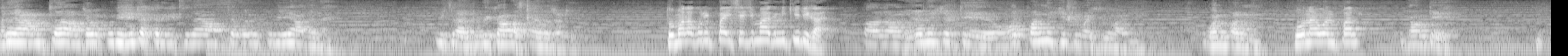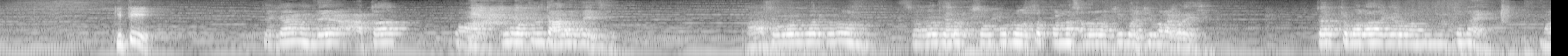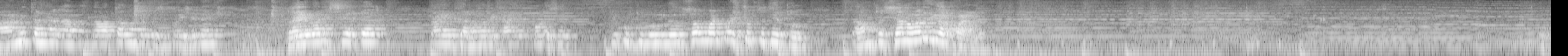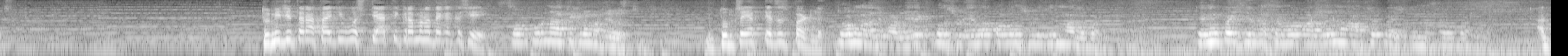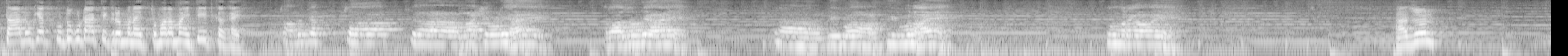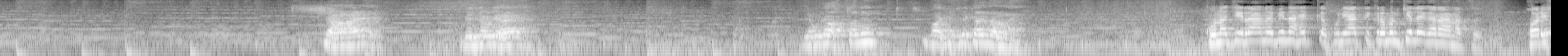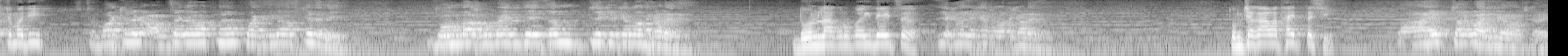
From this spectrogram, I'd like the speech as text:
तरी आमचं आमच्याकडे कुणीही टक्कर घेतली नाही आमच्यापर्यंत कुणीही आलं नाही. विचारायचं विकाव असल्यासाठी तुम्हाला कोणी पैशाची मागणी केली का? हे नाही केली ते वनपालनी केली पैसे मागणी. वनपालनी. कोण आहे वनपाल? गावटे किती? ते काय म्हणले आता अं, सुरुवातीला दहा हजार द्यायचे. असं वर वर करून सगळं घर संपूर्ण वस्तू पन्नास हजाराची भरती मला करायची. तर तुम्हाला घर बांधून मिळतो नाही. मग आम्ही त्यांना काय म्हणलं आता आमच्यापाशी पैसे नाही. रविवारी शेटर काही जानेवारी काय थोडंसं टिकून टिकून घेऊन सोमवारी पैसे तुमचं देतो. तर आमचं शनिवारीच घर पाडलं तुम्ही जिथं राहताय ती वस्ती अतिक्रमणात आहे का कशी आहे? संपूर्ण अतिक्रमण मग तुमचं एकट्याच पडलं. दोन घराचे पाडले. एक पण सोडे याला पण सोडे माझं पाडलं. त्याने पैसे पाडलं आमचे पैसे पाडलं आणि तालुक्यात कुठं कुठं अतिक्रमण आहेत? तुम्हाला माहिती आहेत का काय तालुक्यात अं, लाखेवाडी आहे राजवाडी आहे अं, बिगवन आहे कुंभरगाव आहे. अजून? शहा आहे बिजवडी आहे. एवढे असताना बाकीचे काय झालं नाही. कुणाची रानं बिन आहेत का? कुणी अतिक्रमण केलंय का रानाचं? फॉरेस्टमध्ये तर बाकीच्या आमच्या गावात नाही बाकीच्या गावात केलेले दोन लाख रुपये द्यायचं आणि एक एकर रान काढायचं. दोन लाख रुपये द्यायचं. एकला एकर रान काढायचं. तुमच्या गावात आहेत तशी? तर आहेत काय बाहेर गावात काय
